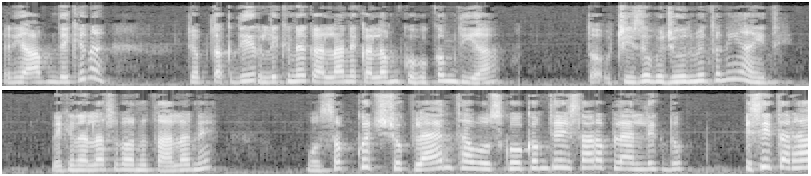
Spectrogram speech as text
یعنی آپ دیکھے نا، جب تقدیر لکھنے کا اللہ نے قلم کو حکم دیا تو چیزیں وجود میں تو نہیں آئی تھی۔ لیکن اللہ سبحان تعالیٰ نے وہ سب کچھ جو پلان تھا وہ اس کو حکم دیا سارا پلان لکھ دو۔ اسی طرح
